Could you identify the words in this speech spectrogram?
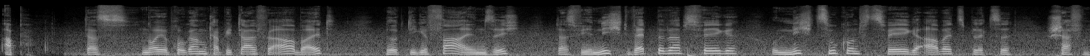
ab. Das neue Programm Kapital für Arbeit birgt die Gefahr in sich, dass wir nicht wettbewerbsfähige und nicht zukunftsfähige Arbeitsplätze schaffen.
